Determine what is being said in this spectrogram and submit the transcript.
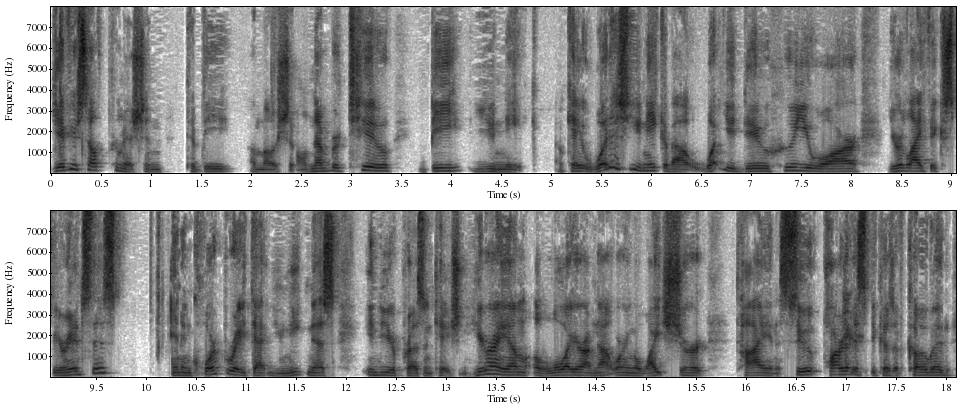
give yourself permission to be emotional. Number two, be unique. Okay, what is unique about what you do, who you are, your life experiences? And incorporate that uniqueness into your presentation. Here I am, a lawyer. I'm not wearing a white shirt, tie, and a suit. Part of this because of COVID.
